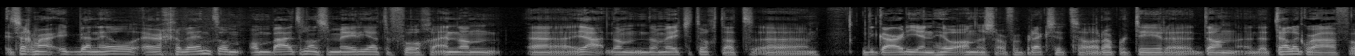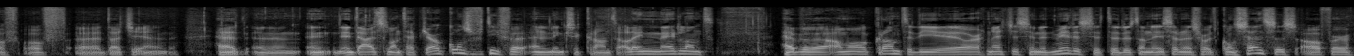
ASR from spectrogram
zeg maar, ik ben heel erg gewend om, om buitenlandse media te volgen. En dan, ja, dan, dan weet je toch dat The Guardian heel anders over Brexit zal rapporteren dan de Telegraph. Of, of dat je. in Duitsland heb je ook conservatieve en linkse kranten. Alleen in Nederland hebben we allemaal kranten die heel erg netjes in het midden zitten. Dus dan is er een soort consensus over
